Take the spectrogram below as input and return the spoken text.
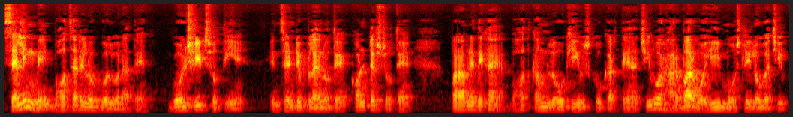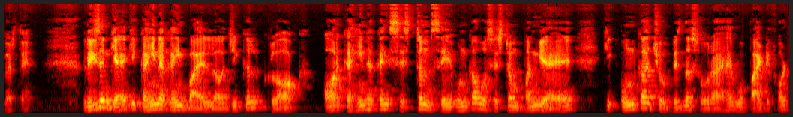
सेलिंग में बहुत सारे लोग गोल बनाते हैं। गोल शीट्स होती हैं इंसेंटिव प्लान होते हैं कॉन्टेस्ट होते हैं, पर आपने देखा है, बहुत कम लोग ही उसको करते हैं अचीव और हर बार वही मोस्टली लोग अचीव करते हैं। रीजन क्या है कि कहीं ना कहीं बायोलॉजिकल क्लॉक और कहीं ना कहीं सिस्टम से उनका वो सिस्टम बन गया है कि उनका जो बिज़नेस हो रहा है, वो बाय डिफ़ॉल्ट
